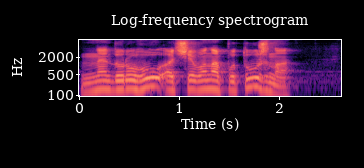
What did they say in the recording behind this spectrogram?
недорогу, а чи вона потужна?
